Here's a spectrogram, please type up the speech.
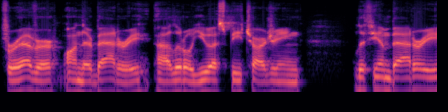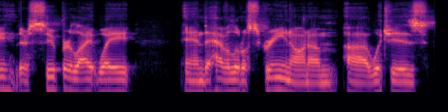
forever on their battery, a little USB charging lithium battery. They're super lightweight and they have a little screen on them, uh, which is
